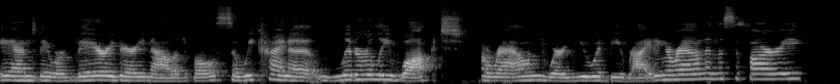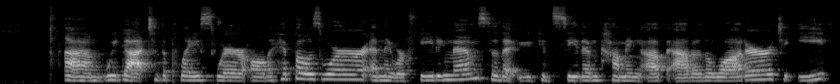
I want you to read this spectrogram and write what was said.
and they were very, very knowledgeable. So, we kind of literally walked around where you would be riding around in the safari. Um, we got to the place where all the hippos were and they were feeding them so that you could see them coming up out of the water to eat.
